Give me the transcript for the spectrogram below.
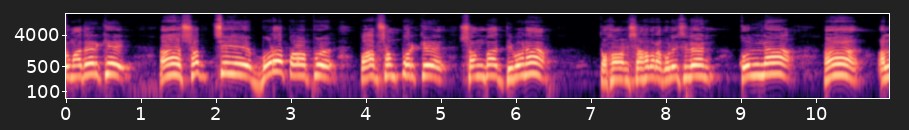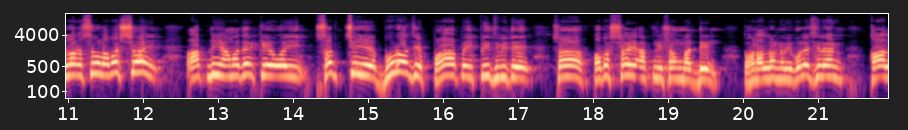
তোমাদেরকে সবচেয়ে বড় পাপ পাপ সম্পর্কে সংবাদ দিব না? তখন সাহাবারা বলেছিলেন, কুলনা হ্যাঁ আল্লাহ রসুল অবশ্যই আপনি আমাদেরকে ওই সবচেয়ে বড় যে পাপ এই পৃথিবীতে অবশ্যই আপনি সংবাদ দিন। তখন আল্লাহ নবী বলেছিলেন, কাল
